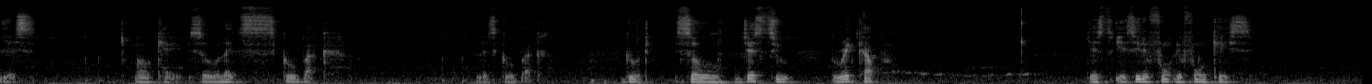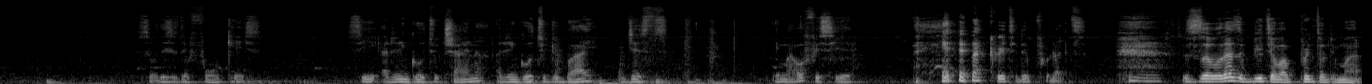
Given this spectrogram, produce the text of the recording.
Yes. Okay, so let's go back. Let's go back. Good. So just to recap, just you see the phone, the phone case. So this is the phone case. See, I didn't go to China. I didn't go to Dubai. Just in my office here. and I created the products. So that's the beauty of a print on demand.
